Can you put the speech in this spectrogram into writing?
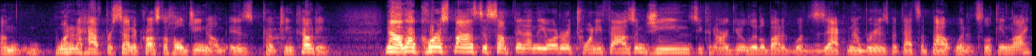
1.5% um, across the whole genome is protein coding. Now, that corresponds to something on the order of 20,000 genes. You can argue a little about what the exact number is, but that's about what it's looking like.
